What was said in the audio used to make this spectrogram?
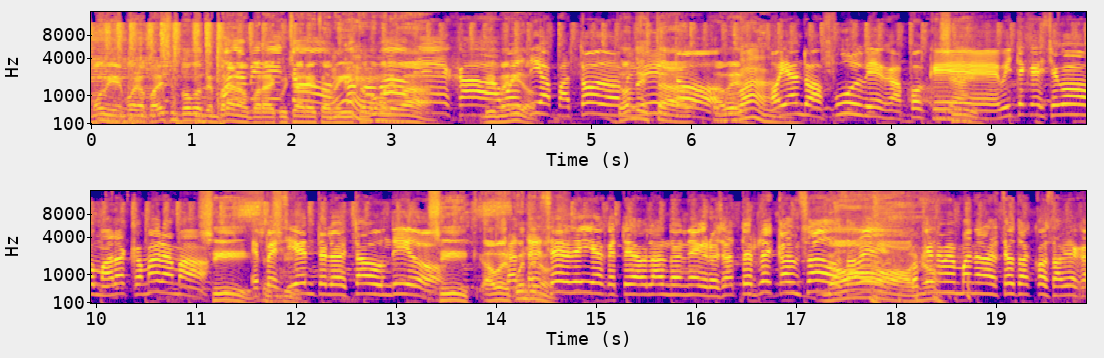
Muy bien, bueno, parece un poco temprano para escuchar esto, amiguito. ¿Cómo le va? Vieja, Bienvenido. Buen día para todos, ¿Dónde amiguito. está? A ¿Cómo ver. va? Hoy ando a full, vieja, porque viste que llegó Maraca Marama. Sí, El sí, presidente de los Estados Unidos. Sí, a ver, cuéntenos. Que estoy hablando en negro, ya estoy re cansado, No, ¿sabes? ¿Por qué no. no me mandan a hacer otra cosa, vieja?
